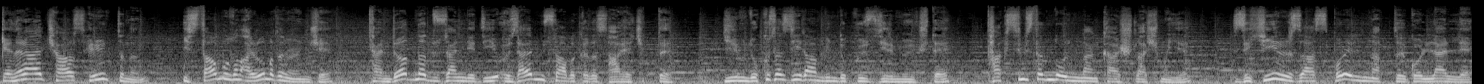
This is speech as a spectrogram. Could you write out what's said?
General Charles Harrington'ın İstanbul'dan ayrılmadan önce kendi adına düzenlediği özel müsabakada sahaya çıktı. 29 Haziran 1923'te Taksim Stadı'nda oynanan karşılaşmayı Zeki Rıza Sporel'in attığı gollerle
